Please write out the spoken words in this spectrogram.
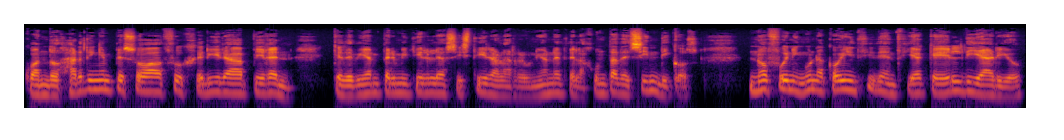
cuando Harding empezó a sugerir a Pirén que debían permitirle asistir a las reuniones de la Junta de Síndicos, no fue ninguna coincidencia que el diario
